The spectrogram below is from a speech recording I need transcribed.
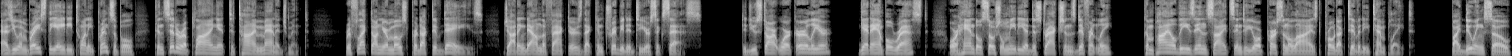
As you embrace the 80-20 principle, consider applying it to time management. Reflect on your most productive days, jotting down the factors that contributed to your success. Did you start work earlier, get ample rest, or handle social media distractions differently? Compile these insights into your personalized productivity template. By doing so,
